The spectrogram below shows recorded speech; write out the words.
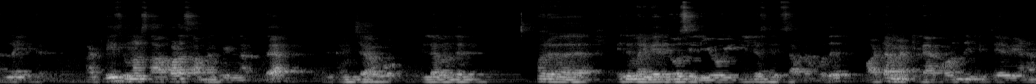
நல்லா இருக்கு அட்லீஸ்ட் ஒரு நாள் சாப்பாடா சாப்பிட முடியலனா கூட. ஒரு கஞ்சாவோ இல்லை வந்து ஒரு இது மாதிரி வேறு தோசையிலையோ இட்லியோ சேர்த்து சாப்பிடும்போது ஆட்டோமேட்டிக்காக குழந்தைக்கு தேவையான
